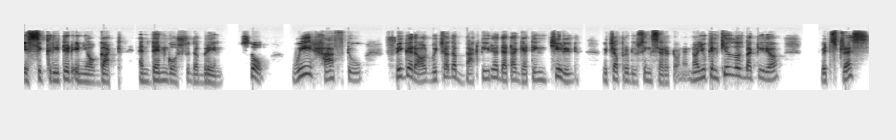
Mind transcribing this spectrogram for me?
is secreted in your gut and then goes to the brain. So we have to figure out which are the bacteria that are getting killed, which are producing serotonin. Now you can kill those bacteria with stress,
